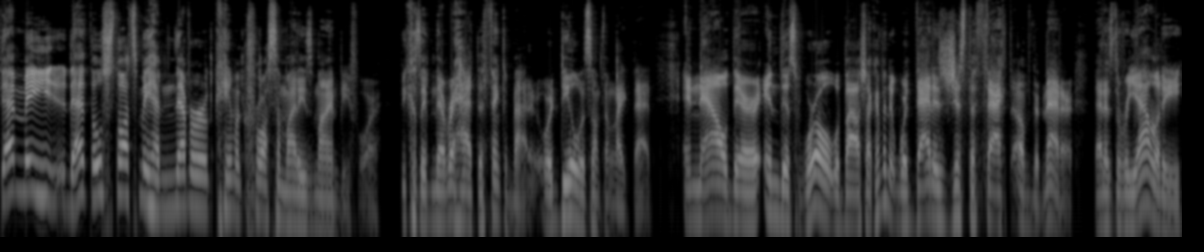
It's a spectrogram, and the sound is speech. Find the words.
That may that those thoughts may have never came across somebody's mind before because they've never had to think about it or deal with something like that. And now they're in this world with Bioshock Infinite where that is just the fact of the matter. That is the reality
